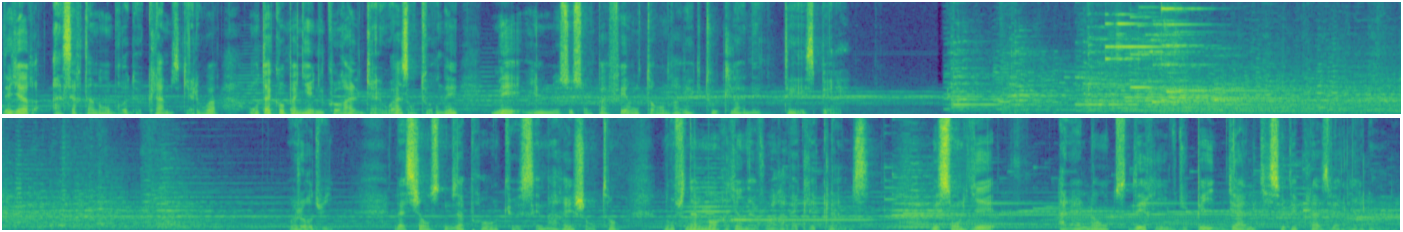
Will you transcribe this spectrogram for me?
D'ailleurs, un certain nombre de clams gallois ont accompagné une chorale galloise en tournée, mais ils ne se sont pas fait entendre avec toute la netteté espérée. Aujourd'hui, la science nous apprend que ces marais chantants n'ont finalement rien à voir avec les clams, mais sont liés à la lente dérive du pays de Galles qui se déplace vers l'Irlande.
